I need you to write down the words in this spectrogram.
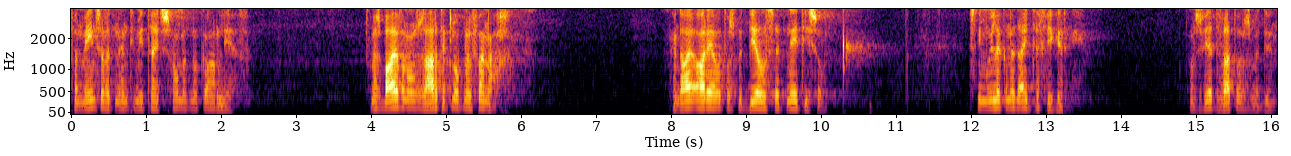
van mense wat in intimiteit saam met mekaar leef. En as baie van ons ons harte klop nou vinnig. En daai area wat ons moet deel sit net hierso. Is nie moeilik om dit uit te figure nie. Ons weet wat ons moet doen.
